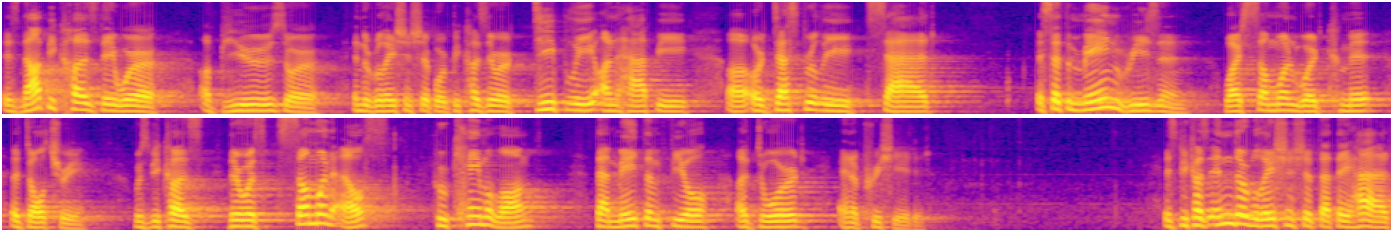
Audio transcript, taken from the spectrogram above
is not because they were abused or in the relationship or because they were deeply unhappy uh, or desperately sad. It's that the main reason why someone would commit adultery was because there was someone else who came along that made them feel adored and appreciated. It's because in the relationship that they had,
